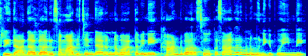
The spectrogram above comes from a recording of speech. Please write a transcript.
శ్రీ దాదాగారు సమాధి చెందారన్న వార్త విని ఖాండ్వ శోకసాగరమును మునిగిపోయింది.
